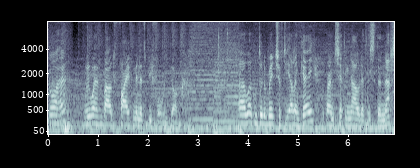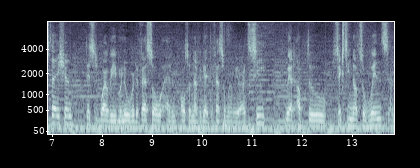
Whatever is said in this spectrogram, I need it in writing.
go ahead. We will have about five minutes before we dock. Uh, welcome to the bridge of the Allankay, where I'm sitting now. That is the nav station. This is where we maneuver the vessel and also navigate the vessel when we are at sea. We had up to 60 knots of winds and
